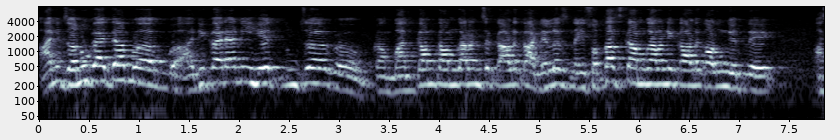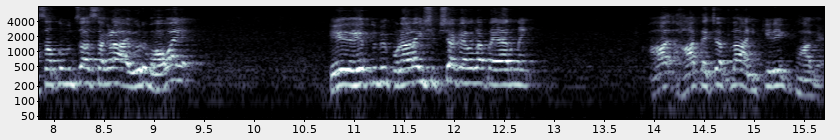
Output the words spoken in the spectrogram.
आणि जणू काय त्या ब- अधिकाऱ्यांनी हे तुमचं बांधकाम कामगारांचं कार्ड काढलेलंच नाही स्वतःच कामगारांनी कार्ड काढून घेतले. असा तुमचा सगळा आयुर्भाव आहे. हे हे तुम्ही कुणालाही शिक्षा करायला तयार नाही. हा हा त्याच्यातला आणखीन एक भाग आहे.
